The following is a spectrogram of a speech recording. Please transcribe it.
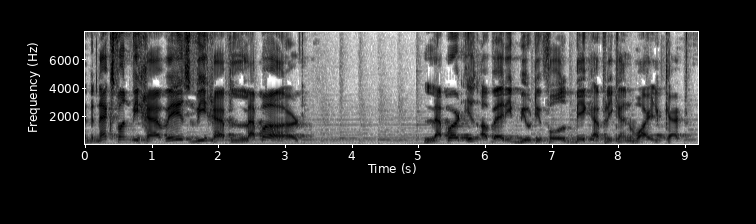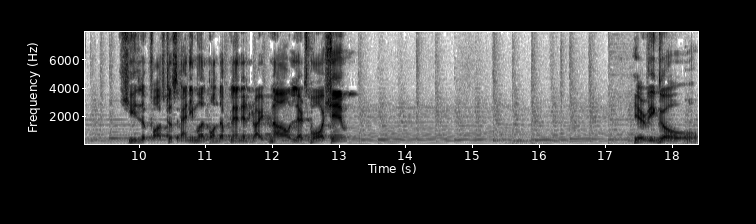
And the next one we have is we have leopard. Leopard is a very beautiful big African wild cat. He is the fastest animal on the planet right now. Let's wash him. Here we go.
